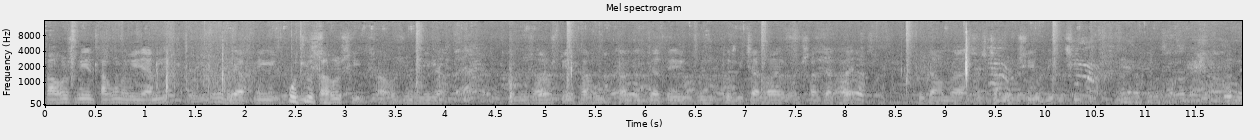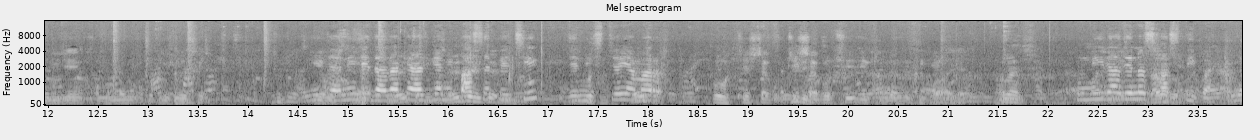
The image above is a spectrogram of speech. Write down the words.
সাহস নিয়ে থাকুন আমি জানি যে আপনি প্রচুর সাহসী সাহসী মহিলা। আপনি সাহস নিয়ে থাকুন তাদের যাতে উপযুক্ত বিচার হয় এবং সাজা হয় সেটা আমরা চেষ্টা করছি দেখছি। আমি নিজে খবর নেব কি হয়েছে। আমি জানি যে দাদাকে আজকে আমি পাশে পেয়েছি যে নিশ্চয়ই আমার চেষ্টা চেষ্টা করছি যে কীভাবে কী করা যায়। খুনিরা যেন শাস্তি পায় আমি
